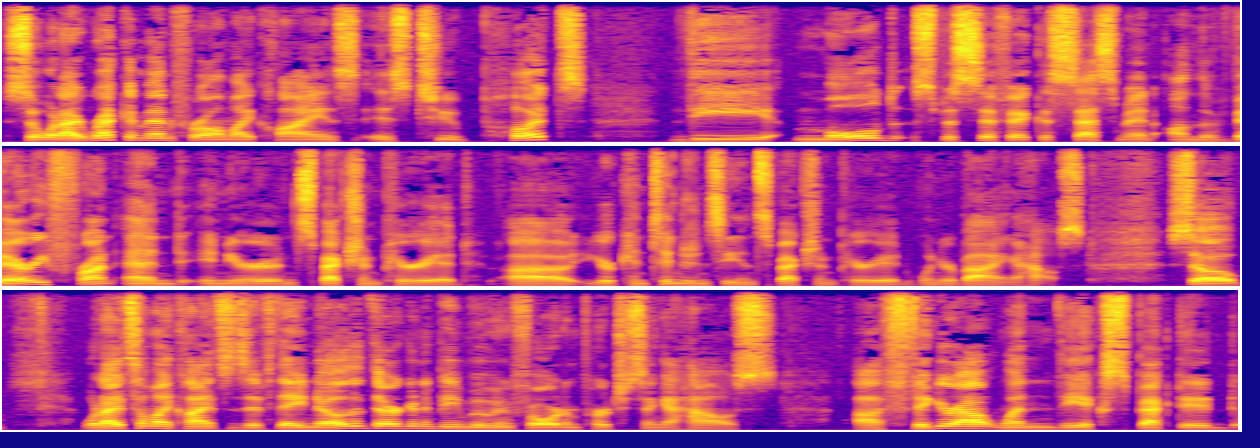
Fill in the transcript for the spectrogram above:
So what I recommend for all my clients is to put the mold specific assessment on the very front end in your inspection period, uh, your contingency inspection period when you're buying a house. So, what I tell my clients is if they know that they're going to be moving forward and purchasing a house, uh, figure out when the expected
